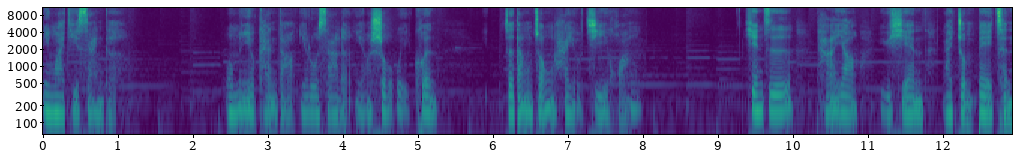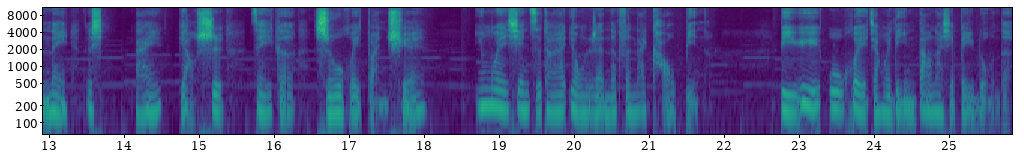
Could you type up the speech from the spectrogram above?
另外第三个，我们又看到耶路撒冷要受围困，这当中还有饥荒。先知他要预先来准备城内这些，来表示这一个食物会短缺，因为先知他要用人的粪来烤饼，比喻污秽将会临到那些被掳的，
